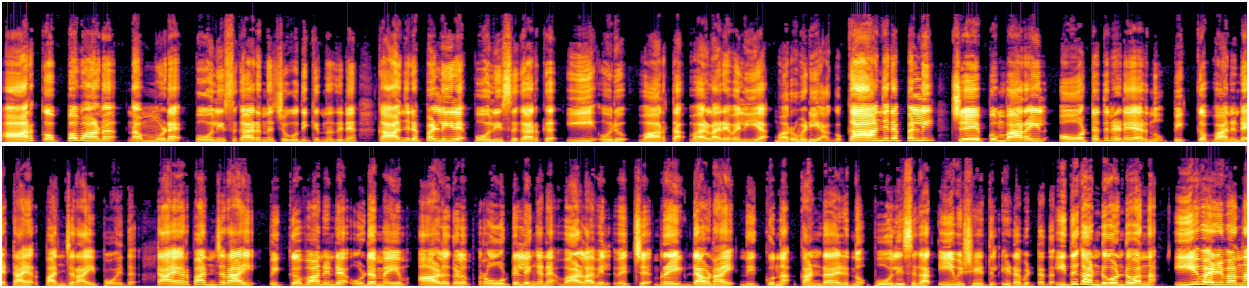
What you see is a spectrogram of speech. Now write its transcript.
ആർക്കൊപ്പമാണ് നമ്മുടെ പോലീസുകാരെന്ന് ചോദിക്കുന്നതിന് കാഞ്ഞിരപ്പള്ളിയിലെ പോലീസുകാർക്ക് ഈ ഒരു വാർത്ത വളരെ വലിയ മറുപടിയാകും. കാഞ്ഞിരപ്പള്ളി ചേപ്പുംപാറയിൽ ഓട്ടത്തിനിടെയായിരുന്നു പിക്കപ്പ് വാനിന്റെ ടയർ പഞ്ചറായി പോയത്. ടയർ പഞ്ചറായി പിക്കപ്പ് വാനിന്റെ ഉടമയും ആളുകളും റോട്ടിൽ ഇങ്ങനെ വളവിൽ വെച്ച് ബ്രേക്ക് ഡൗൺ ആയി നിൽക്കുന്ന കണ്ടായിരുന്നു പോലീസുകാർ ഈ വിഷയത്തിൽ ഇടപെട്ടത്. ഇത് കണ്ടുകൊണ്ട് വന്ന ഈ വഴി വന്ന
